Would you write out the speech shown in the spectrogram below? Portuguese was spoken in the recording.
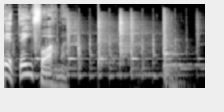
PT informa.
